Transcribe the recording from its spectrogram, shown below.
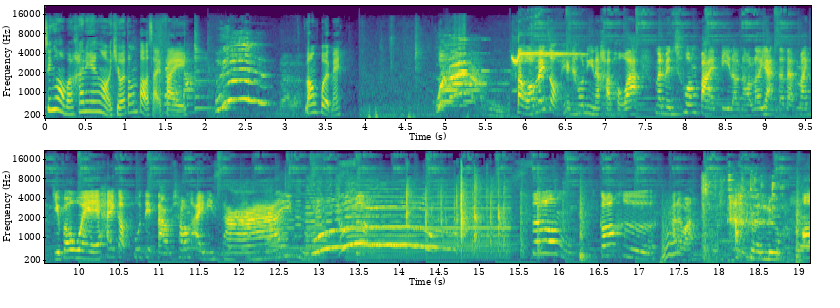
จริงเหรอมันแค่นี้ยังเหรอคิดว่าต้องต่อสายไฟได้แล้วลองเปิดไหม แต่ว่าไม่จบเพียงเท่านี้นะคะ เพราะว่ามันเป็นช่วงปลายปีแล้วเนาะ เราอยากจะแบบมา give away ให้กับผู้ติดตามช่อง i design คืออะไรวะ ลืม อ๋อ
